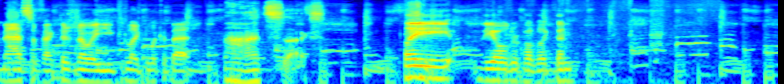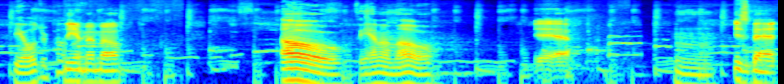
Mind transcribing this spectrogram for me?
Mass Effect, there's no way you could like look at that. Ah, that sucks. Play the Old Republic then. The Old Republic. The MMO. Oh, the MMO. Yeah. Hmm. Is bad.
